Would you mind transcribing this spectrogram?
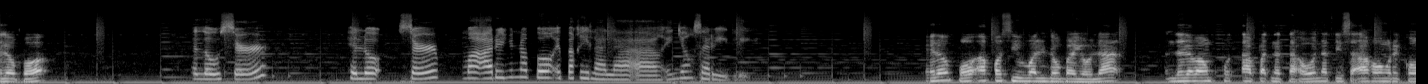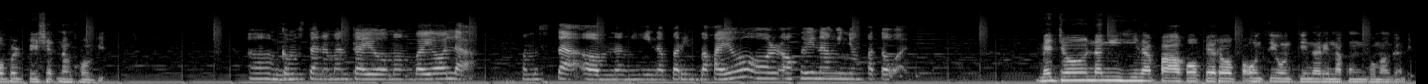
Hello po. Hello, sir. Hello, sir. Maaari nyo na pong ipakilala ang inyong sarili. Hello po, ako si Waldo Bayola, 24 na taon at isa akong recovered patient ng COVID. Um, kamusta naman kayo, Mang Bayola? Kamusta? Um, nanghihina pa rin ba kayo or okay na ang inyong katawan? Medyo nangihina pa ako pero paunti-unti na rin akong gumagaling.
